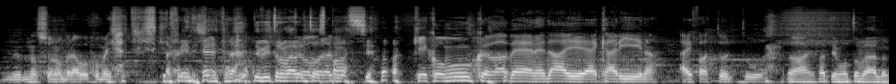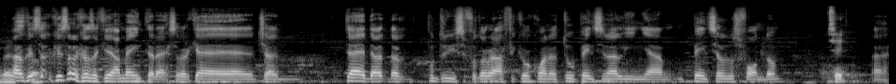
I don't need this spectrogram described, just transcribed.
non sono bravo come gli altri centrali. devi trovare il tuo Trovo la mia- spazio. Che comunque va bene, dai, è carina. Hai fatto il tuo. no, infatti è molto bello questo. Ah, questa, questa è una cosa che a me interessa perché cioè, te da- dal punto di vista fotografico quando tu pensi alla linea pensi allo sfondo? Sì. Eh.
